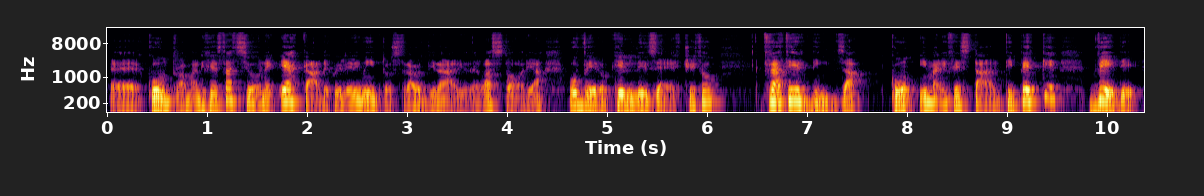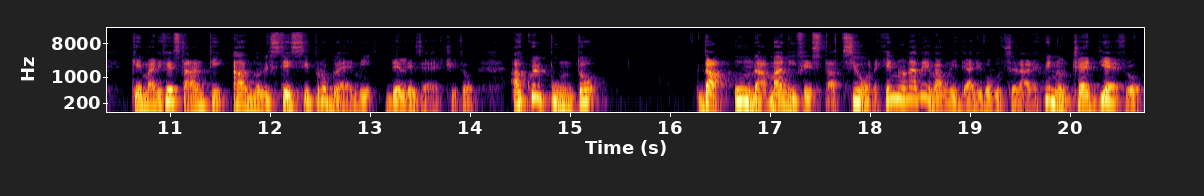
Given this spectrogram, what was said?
eh, contro la manifestazione e accade quell'elemento straordinario della storia, ovvero che l'esercito fraternizza con i manifestanti perché vede che i manifestanti hanno gli stessi problemi dell'esercito. A quel punto da una manifestazione che non aveva un'idea rivoluzionaria. Qui non c'è dietro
